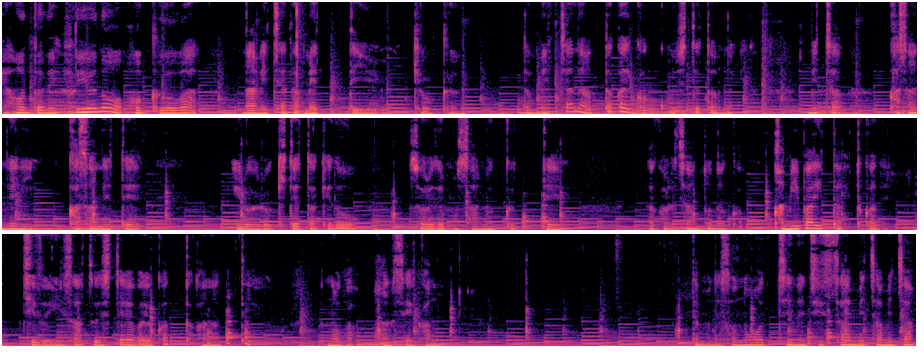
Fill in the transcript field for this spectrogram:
いや本当ね冬の北欧は舐めちゃダメっていう教訓。でもめっちゃねあったかい格好してたんだけど。めっちゃ重ねに重ねていろいろ着てたけどそれでも寒くって。だからちゃんとなんか紙媒体とかで地図印刷してればよかったかなっていう。のが反省かも。でもねそのお家ね実際めちゃめちゃ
